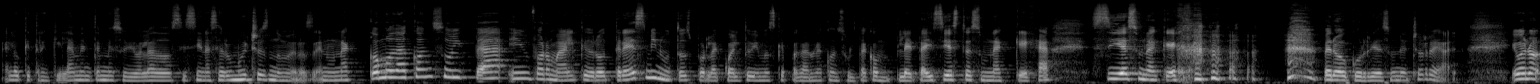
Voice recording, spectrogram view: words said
a lo que tranquilamente me subió la dosis sin hacer muchos números en una cómoda consulta informal que duró tres minutos por la cual tuvimos que pagar una consulta completa. Y si esto es una queja, sí es una queja. pero ocurrió, es un hecho real. Y bueno,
